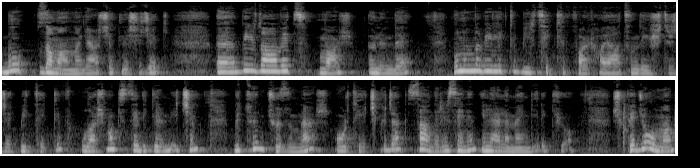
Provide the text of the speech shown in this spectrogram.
Bu zamanla gerçekleşecek. E, bir davet var önünde. Bununla birlikte bir teklif var. Hayatını değiştirecek bir teklif. Ulaşmak istediklerin için bütün çözümler ortaya çıkacak. Sadece senin ilerlemen gerekiyor. Şüpheci olman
